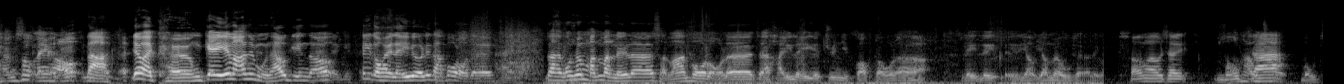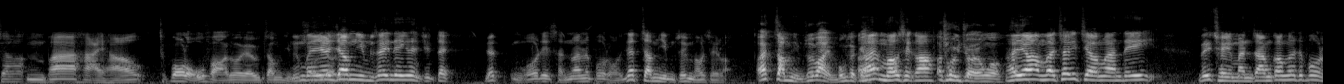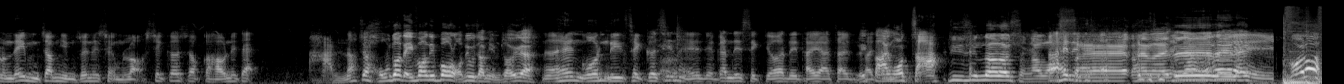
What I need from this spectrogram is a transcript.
強叔你好，嗱，因為強記啊嘛，喺門口見到，呢度係你喎，呢笪菠蘿地。但係我想問問你咧，神灣菠蘿咧，就係喺你嘅專業角度啦，你你你有有咩好食啊？呢個爽口脆，冇口渣，脆冇渣，唔怕鞋口。食菠蘿好煩喎，又要浸鹽水。咁咪一浸鹽水，你咧絕對一我哋神灣啲菠蘿一浸鹽水唔好食咯，一，浸鹽水反而唔好食嘅，啊唔好食啊！啊脆醬喎。係啊，唔係脆醬啊！你你徐聞湛江嗰啲菠蘿，你唔浸鹽水你食唔落，食咗十個口呢啫鹹咯。即係好多地方啲菠蘿都要浸鹽水嘅。誒，我你食過先，誒就跟你食咗，你睇下使唔使你帶我摘啲先得啦，成日話 食係咪 先？你你你來咯！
